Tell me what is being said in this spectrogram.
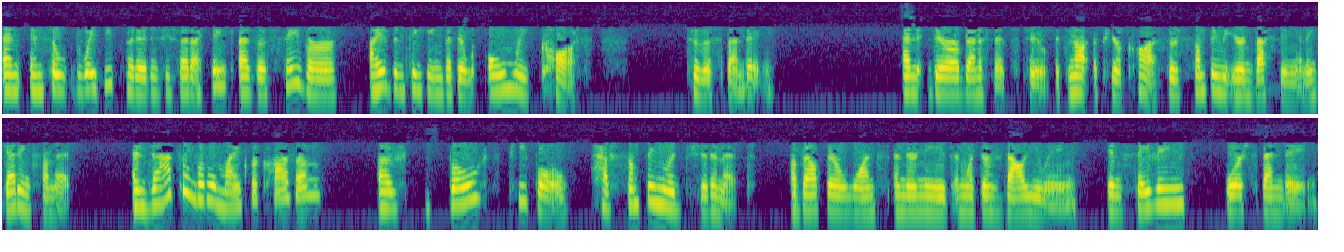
And, and so the way he put it is he said, I think as a saver, I had been thinking that there were only costs to the spending. And there are benefits too. It's not a pure cost. There's something that you're investing in and getting from it. And that's a little microcosm of both people have something legitimate about their wants and their needs and what they're valuing in saving or spending.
